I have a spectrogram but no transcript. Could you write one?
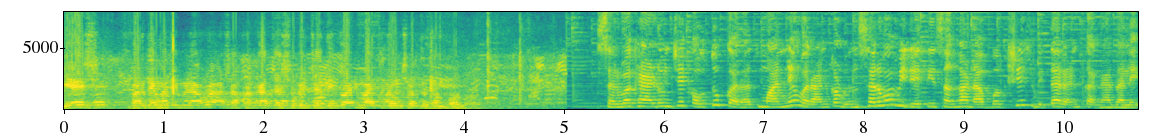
यश स्पर्धेमध्ये मिळावं अशा प्रकारच्या शुभेच्छा देतो आणि माझे दोन शब्द संपवतो. सर्व खेळाडूंचे कौतुक करत मान्यवरांकडून सर्व विजेती संघांना बक्षीस वितरण करण्यात आले.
